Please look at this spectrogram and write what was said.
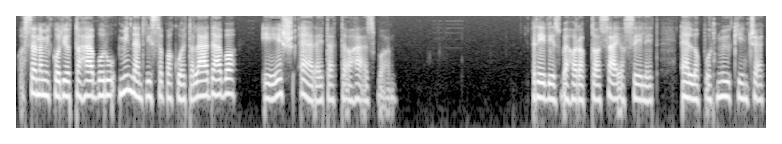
Aztán, amikor jött a háború, mindent visszapakolt a ládába, és elrejtette a házban. Révész beharapta a szája szélét, ellopott műkincsek,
